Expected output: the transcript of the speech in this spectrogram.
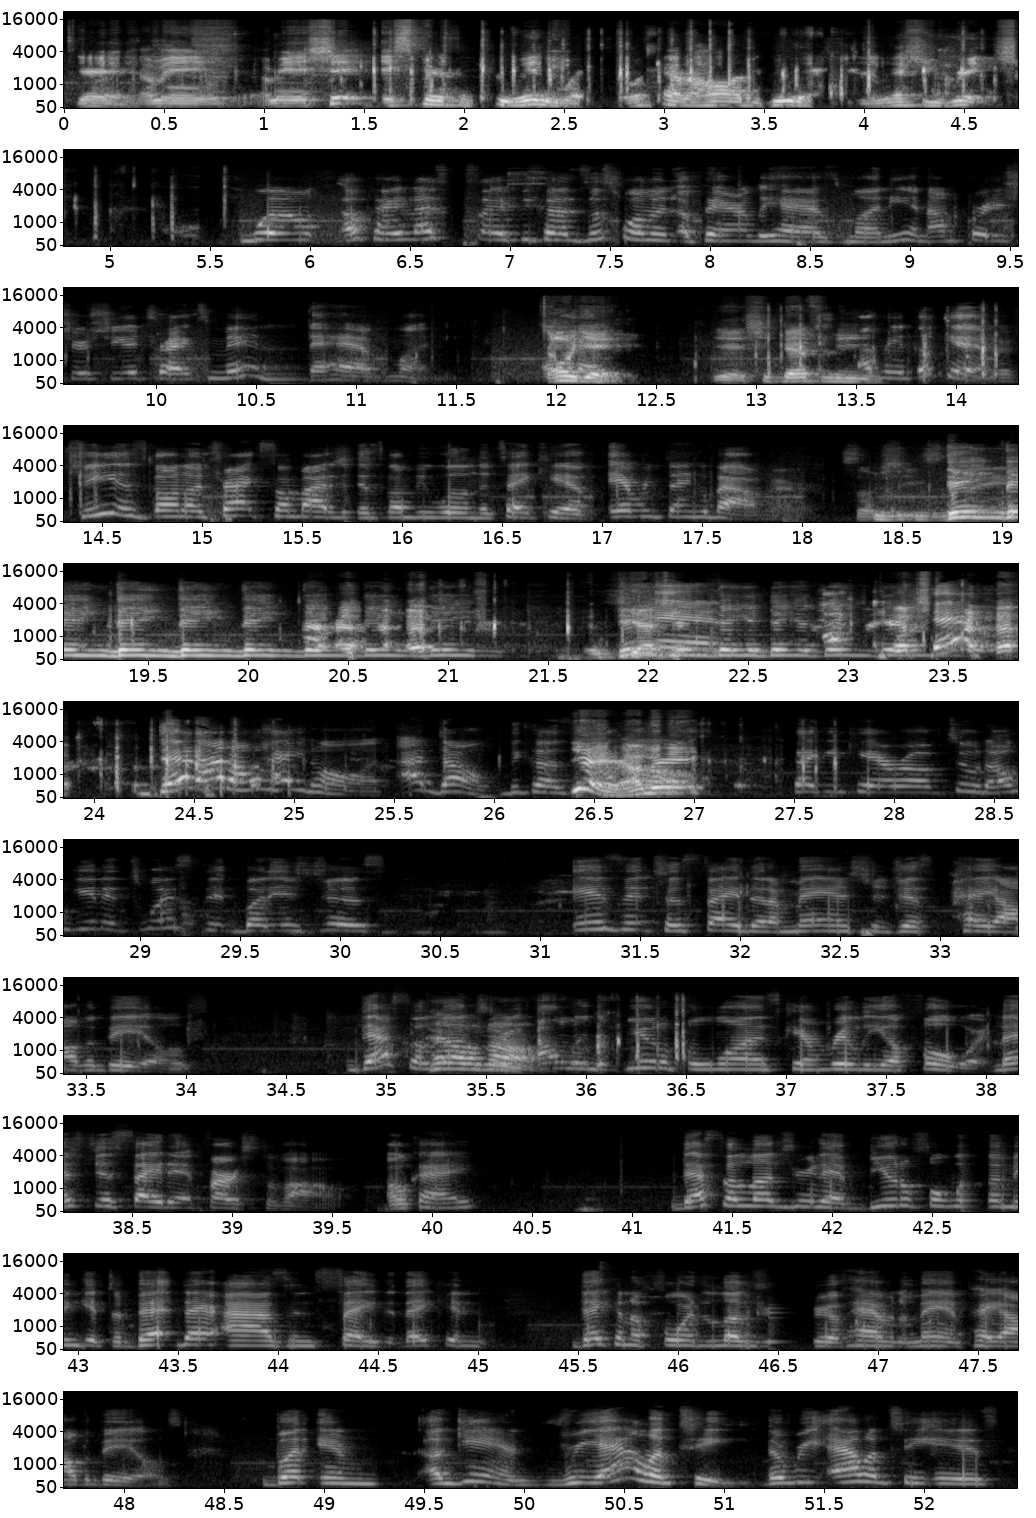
Yeah, I mean, I mean, shit expensive too anyway. So it's kind of hard to do that unless you're rich. Well, okay, let's say because this woman apparently has money, and I'm pretty sure she attracts men that have money. Oh yeah, yeah. She definitely. I mean, look at her. She is going to attract somebody that's going to be willing to take care of everything about her. So she's Ding ding ding ding ding ding ding ding. she Ding ding ding ding ding ding ding. That, that I don't hate on. I don't because Yeah, I mean- taken care of too. Don't get it twisted, but it's just is it to say that a man should just pay all the bills? That's a Hell luxury no. only the beautiful ones can really afford. Let's just say that first of all, okay? That's a luxury that beautiful women get to bet their eyes and say that they can they can afford the luxury of having a man pay all the bills. But in again, reality, the reality is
